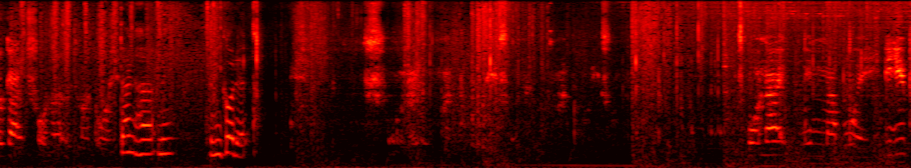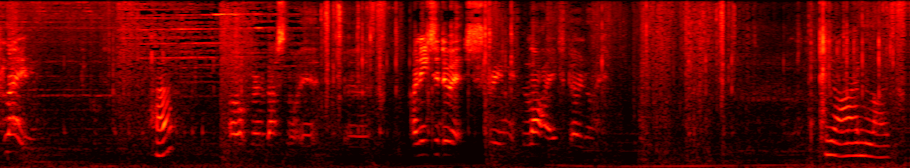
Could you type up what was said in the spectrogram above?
Okay, Fortnite with my boy. Don't hurt me. Have you got it? Fortnite with my boy. Are you playing? Huh? Oh no, that's not it. Uh, I need to do it, stream it live, don't I? Yeah, I'm live.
